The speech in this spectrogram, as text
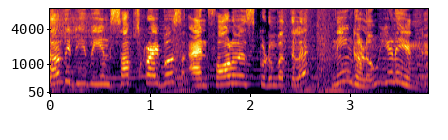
தந்தி டிவியின் சப்ஸ்கிரைபர்ஸ் அண்ட் ஃபாலோவர்ஸ் குடும்பத்தில் நீங்களும் இணையுங்க.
